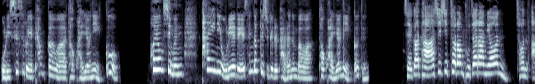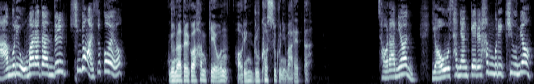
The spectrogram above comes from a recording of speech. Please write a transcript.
우리 스스로의 평가와 더 관련이 있고, 허영심은 타인이 우리에 대해 생각해 주기를 바라는 바와 더 관련이 있거든. 제가 다하시 씨처럼 부자라면 전 아무리 오만하다 한들 신경 안 쓸 거예요. 누나들과 함께 온 어린 루커스 군이 말했다. 저라면 여우 사냥개를 한 무리 키우며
